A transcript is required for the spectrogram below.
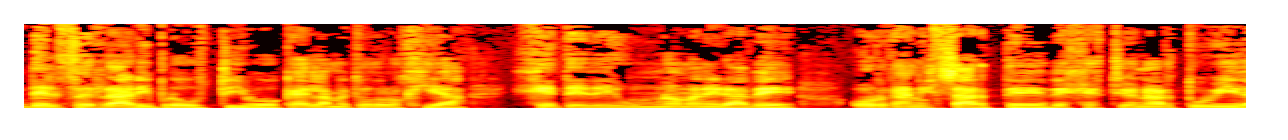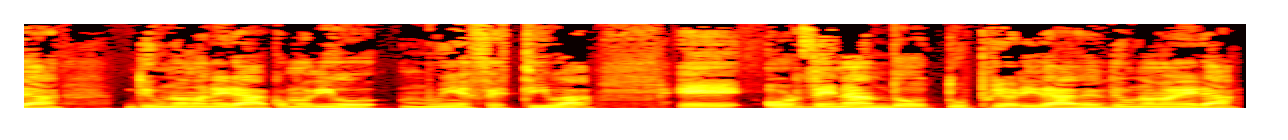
del Ferrari productivo, que es la metodología GTD, una manera de organizarte, de gestionar tu vida de una manera, como digo, muy efectiva, eh, ordenando tus prioridades de una manera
